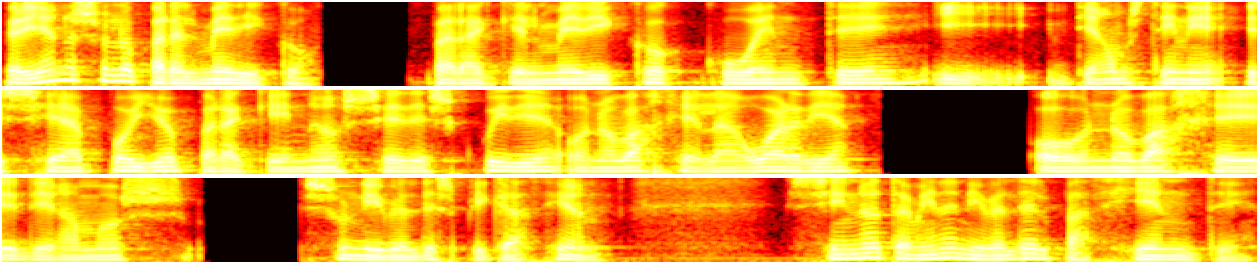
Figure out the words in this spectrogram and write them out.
Pero ya no solo para el médico, para que el médico cuente y, digamos, tiene ese apoyo para que no se descuide o no baje la guardia o no baje, digamos, su nivel de explicación sino también a nivel del paciente,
